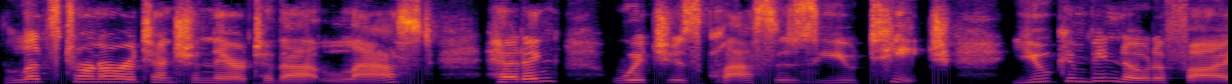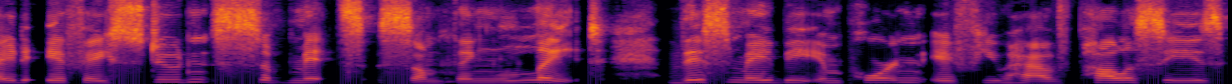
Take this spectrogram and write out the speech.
Let's turn our attention there to that last heading, which is classes you teach. You can be notified if a student submits something late. This may be important if you have policies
